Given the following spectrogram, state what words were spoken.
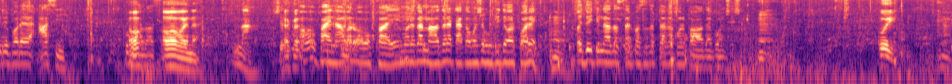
ইরে পরে আসি অভাব হয় না? না অভাব হয় না আমার অভাব হয়। এই মনে করেন মহাজনের টাকা পয়সা উঠিয়ে দেওয়ার পরে ওই দুই তিন হাজার চার পাঁচ হাজার টাকা করে পাওয়া যায় কোন শেষে ওই হ্যাঁ।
